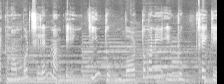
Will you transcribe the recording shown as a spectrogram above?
এক নম্বর ছিলেন মাম্পি। কিন্তু বর্তমানে ইউটিউব থেকে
